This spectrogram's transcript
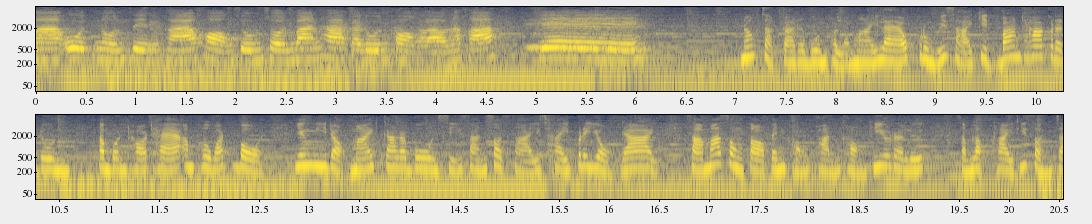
มาอุดหนุนสินค้าของชุมชนบ้านท่ากระดุนของเรานะคะ เย้ นอกจากการระบูนผลไม้แล้วกลุ่มวิสาหกิจบ้านท่ากระดุนตำบลท้อแท้อำเภอวัดโบดยังมีดอกไม้การบูนสีสันสดใสใช้ประโยชน์ได้ สามารถส่งต่อเป็นของขวัญของที่ระลึกสำหรับใครที่สนใจ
